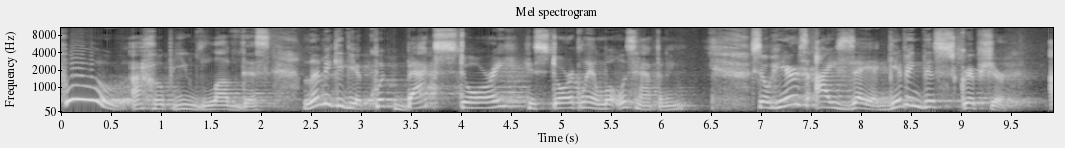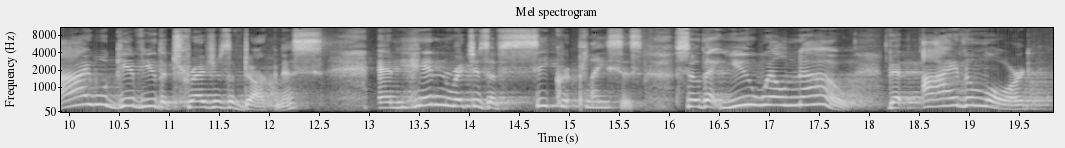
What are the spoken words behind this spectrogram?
Whew, I hope you love this. Let me give you a quick backstory historically on what was happening. So here's Isaiah giving this scripture I will give you the treasures of darkness and hidden riches of secret places, so that you will know that I, the Lord,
